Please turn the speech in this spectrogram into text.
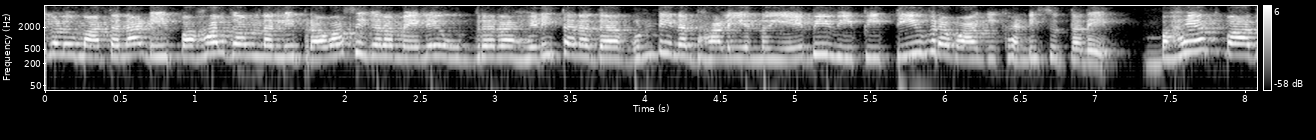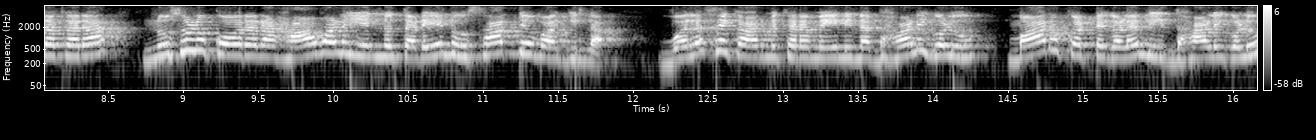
ವಿದ್ಯಾರ್ಥಿಗಳು ಮಾತನಾಡಿ, ಪಹಲ್ಗಾಮ್ನಲ್ಲಿ ಪ್ರವಾಸಿಗರ ಮೇಲೆ ಉಗ್ರರ ಹಿಡಿತನದ ಗುಂಡಿನ ದಾಳಿಯನ್ನು ಎಬಿವಿಪಿ ತೀವ್ರವಾಗಿ ಖಂಡಿಸುತ್ತದೆ. ಭಯೋತ್ಪಾದಕರ ನುಸುಳುಕೋರರ ಹಾವಳಿಯನ್ನು ತಡೆಯಲು ಸಾಧ್ಯವಾಗಿಲ್ಲ. ವಲಸೆ ಕಾರ್ಮಿಕರ ಮೇಲಿನ ದಾಳಿಗಳು, ಮಾರುಕಟ್ಟೆಗಳಲ್ಲಿ ದಾಳಿಗಳು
